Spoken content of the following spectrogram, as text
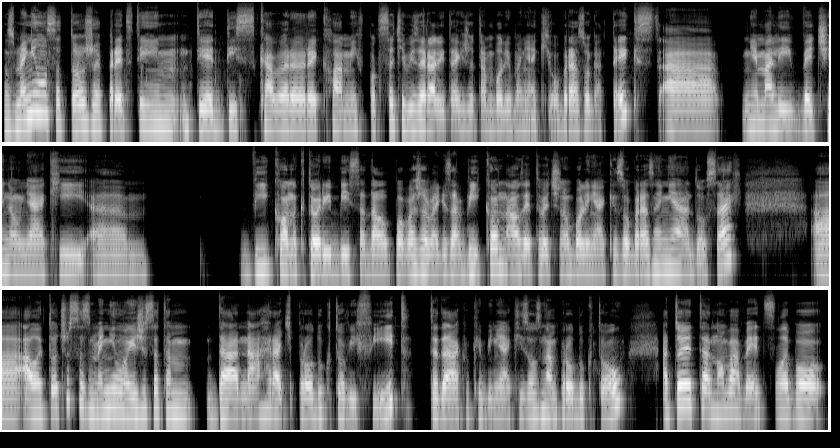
No, zmenilo sa to, že predtým tie Discover reklamy v podstate vyzerali tak, že tam bol iba nejaký obrázok a text a nemali väčšinou nejaký um, výkon, ktorý by sa dal považovať za výkon. Naozaj to väčšinou boli nejaké zobrazenia a dosah. Ale to, čo sa zmenilo, je, že sa tam dá nahrať produktový feed, teda ako keby nejaký zoznam produktov. A to je tá nová vec, lebo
